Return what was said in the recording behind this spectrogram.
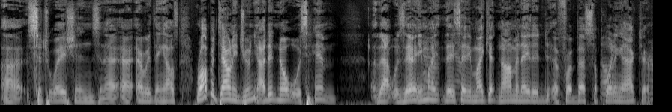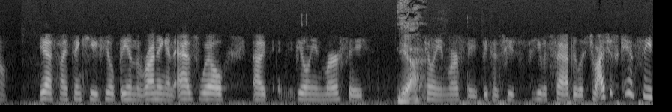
uh, situations and everything else. Robert Downey Jr. I didn't know it was him that was there. He yeah, might. They yeah. said he might get nominated for best oh, supporting oh, actor. Oh. Yes, I think he he'll be in the running, and as will uh, Cillian Murphy. Yeah, Cillian Murphy because he's he was fabulous too. I just can't see,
